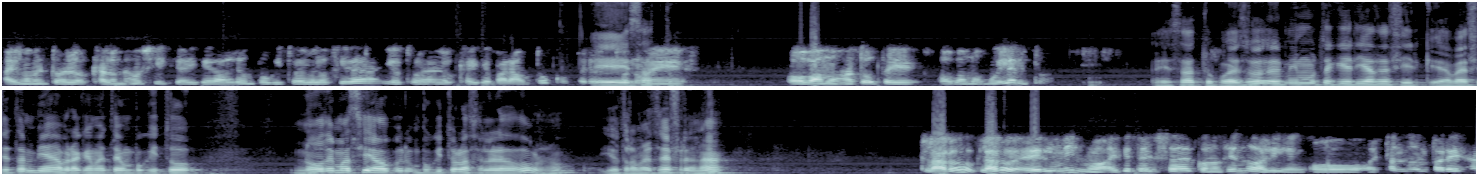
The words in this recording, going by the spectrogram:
hay momentos en los que a lo mejor sí que hay que darle un poquito de velocidad y otros en los que hay que parar un poco, pero esto no es o vamos a tope o vamos muy lento. Exacto, pues eso mismo te quería decir, que a veces también habrá que meter un poquito, no demasiado, pero un poquito el acelerador, ¿no? Y otra vez frenar. Claro, claro, es lo mismo. Hay que pensar, conociendo a alguien o estando en pareja,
